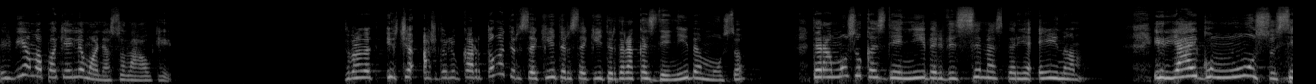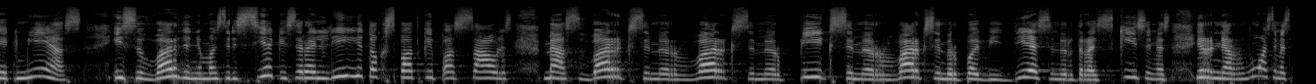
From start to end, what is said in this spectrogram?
ir vieno pakelimo nesulaukiai. Suprantat, ir čia aš galiu kartoti ir sakyti, ir sakyti, ir tai yra kasdienybė mūsų. Tai yra mūsų kasdienybė ir visi mes per ją einam. Ir jeigu mūsų sėkmės įsivardinimas ir siekis yra lygiai toks pat kaip pasaulis, mes vargsim ir vargsim ir pyksim ir vargsim ir pavydėsim ir draskysimės ir nervuosimės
